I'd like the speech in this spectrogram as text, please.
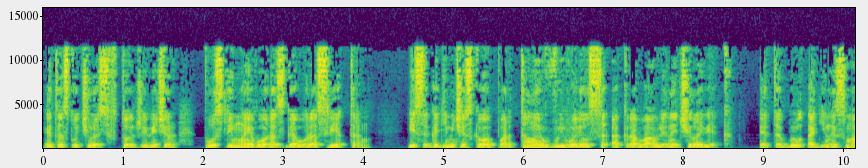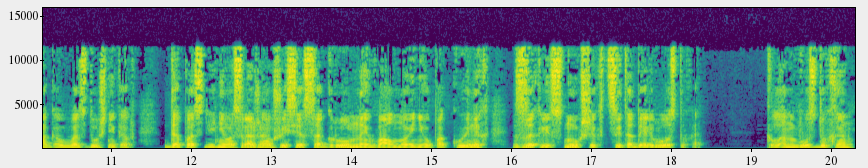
Это случилось в тот же вечер после моего разговора с ректором. Из академического портала вывалился окровавленный человек. Это был один из магов-воздушников, до последнего сражавшийся с огромной волной неупокоенных, захлестнувших цитадель воздуха. Клан воздуха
